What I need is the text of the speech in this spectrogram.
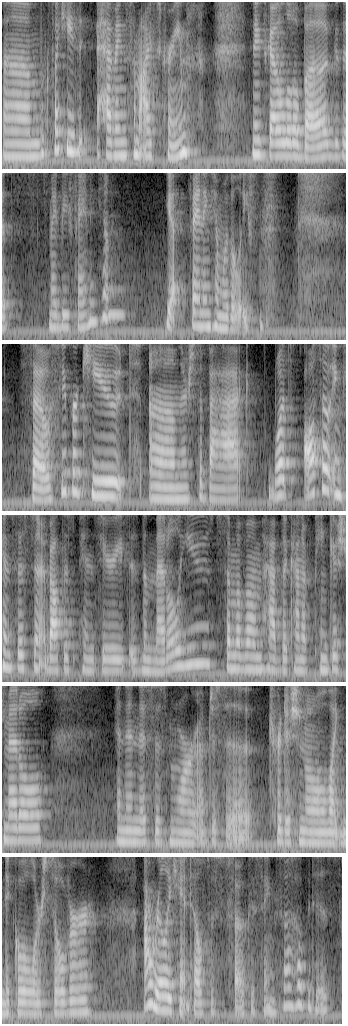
Um, looks like he's having some ice cream and he's got a little bug that's maybe fanning him. Yeah, fanning him with a leaf. so super cute. Um, there's the back. What's also inconsistent about this pin series is the metal used. Some of them have the kind of pinkish metal and then this is more of just a traditional like nickel or silver. I really can't tell if this is focusing, so I hope it is.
